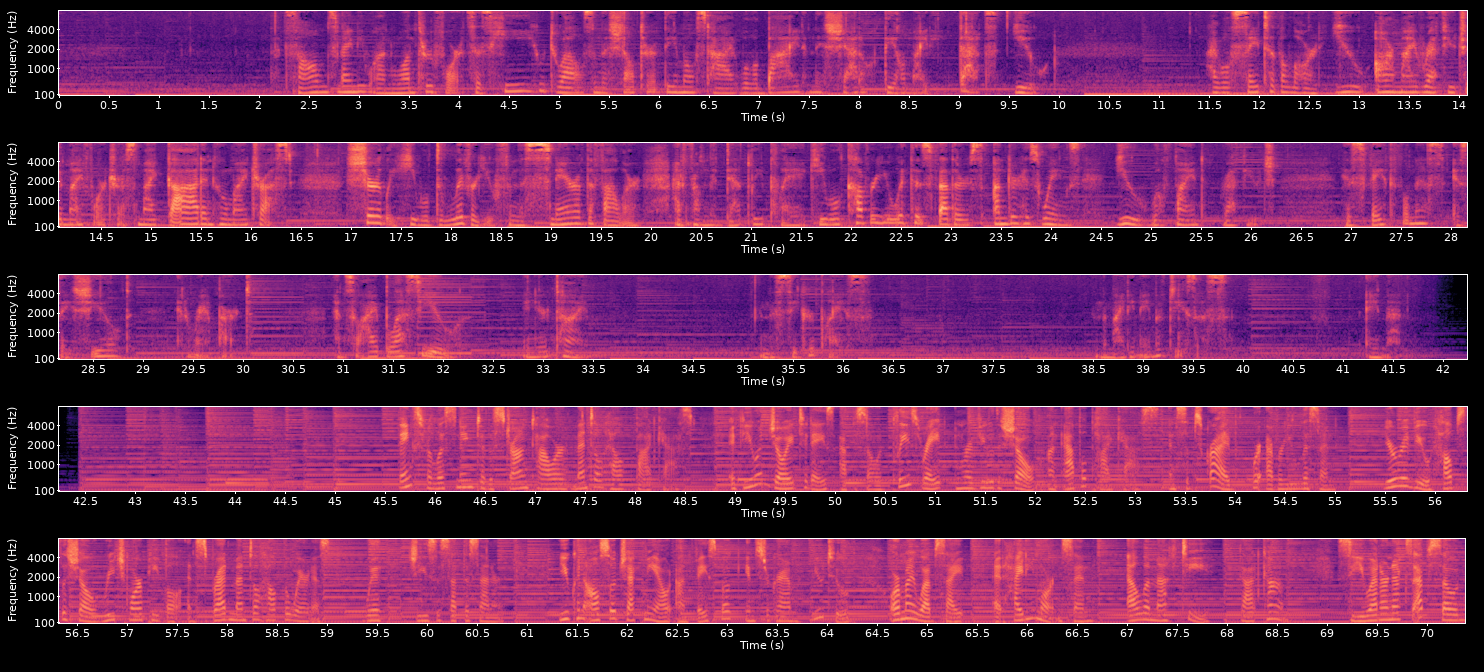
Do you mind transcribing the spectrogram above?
That Psalms 91, 1 through 4, it says, He who dwells in the shelter of the Most High will abide in the shadow of the Almighty. That's you. I will say to the Lord, You are my refuge and my fortress, my God in whom I trust. Surely he will deliver you from the snare of the fowler and from the deadly plague. He will cover you with his feathers. Under his wings you will find refuge. His faithfulness is a shield and rampart. And so I bless you in your time in the secret place. In the mighty name of Jesus. Amen. Thanks for listening to the Strong Tower Mental Health Podcast. If you enjoyed today's episode, please rate and review the show on Apple Podcasts and subscribe wherever you listen. Your review helps the show reach more people and spread mental health awareness with Jesus at the center. You can also check me out on Facebook, Instagram, YouTube, or my website at HeidiMortensonLMFT.com. See you at our next episode.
